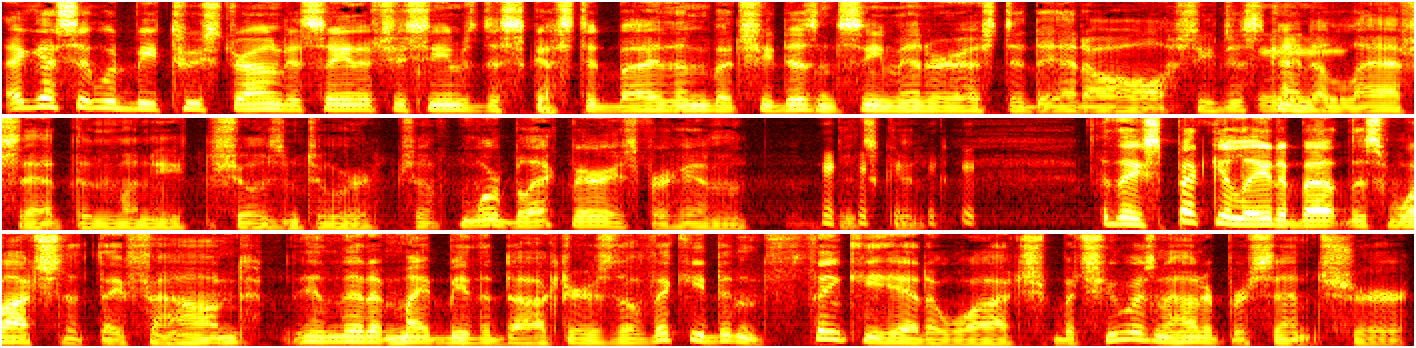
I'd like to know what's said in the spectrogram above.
I guess it would be too strong to say that she seems disgusted by them, but she doesn't seem interested at all. She just kind of laughs at them when he shows them to her. So more blackberries for him. That's good. They speculate about this watch that they found and that it might be the doctor's, though Vicky didn't think he had a watch, but she wasn't 100% sure.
